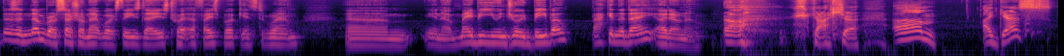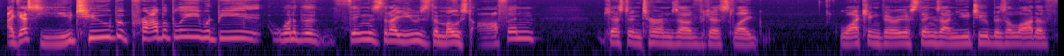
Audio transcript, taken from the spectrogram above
there's a number of social networks these days: Twitter, Facebook, Instagram. Um, you know, maybe you enjoyed Bebo back in the day. I don't know. Uh, gotcha. Um, I guess I guess YouTube probably would be one of the things that I use the most often, just in terms of just like watching various things on YouTube is a lot of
